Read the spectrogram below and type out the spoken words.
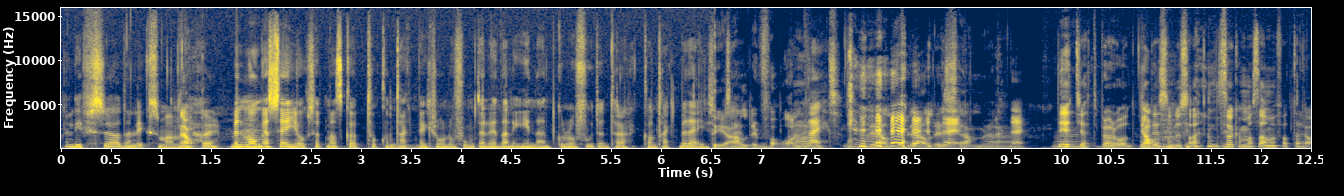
Livsöden liksom man Ja. möter. Men många säger också att man ska ta kontakt med Kronofogden redan innan Kronofogden tar kontakt med dig. Det är aldrig farligt. Nej. Det blir aldrig, det blir aldrig Nej. sämre. Nej. Det är ett jättebra råd. Ja. Det är som du sa, så kan man sammanfatta det.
